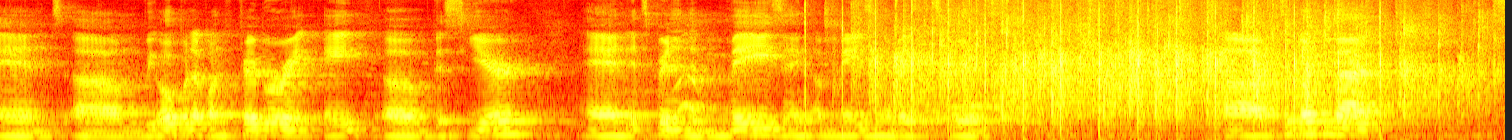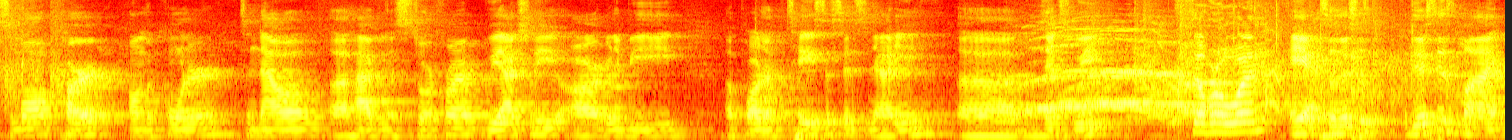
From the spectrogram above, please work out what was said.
And um, we opened up on February 8th of this year, and it's been an amazing, amazing, amazing experience. Uh, to go from that small cart on the corner to now uh, having a storefront. We actually are going to be a part of Taste of Cincinnati uh, next week. Silver one. Yeah, so this is this is my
